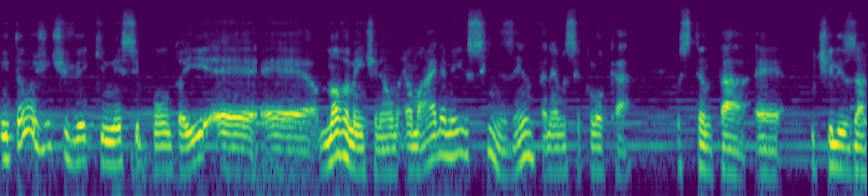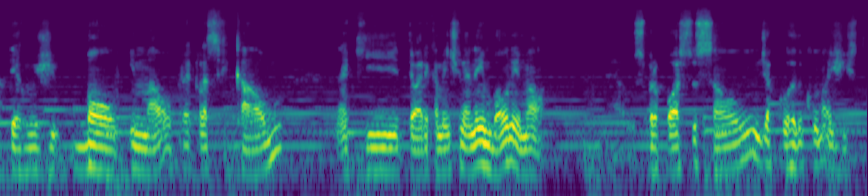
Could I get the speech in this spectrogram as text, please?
Então a gente vê que nesse ponto aí, é, é novamente, né, é uma área meio cinzenta, né? Você colocar, você tentar é, utilizar termos de bom e mal para classificar algo, né, que teoricamente não é nem bom nem mal. É, os propósitos são de acordo com o magista.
